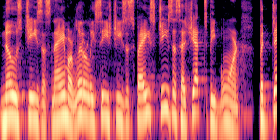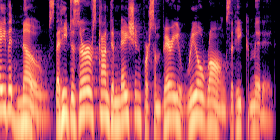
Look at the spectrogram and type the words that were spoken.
knows Jesus' name or literally sees Jesus' face. Jesus has yet to be born, but David knows that he deserves condemnation for some very real wrongs that he committed.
